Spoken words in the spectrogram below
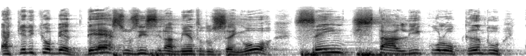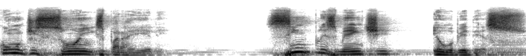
é aquele que obedece os ensinamentos do Senhor sem estar ali colocando condições para ele. Simplesmente eu obedeço.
